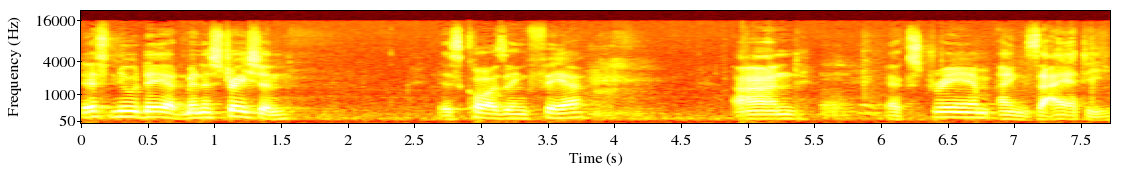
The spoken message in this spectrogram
this New Day administration is causing fear and extreme anxiety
